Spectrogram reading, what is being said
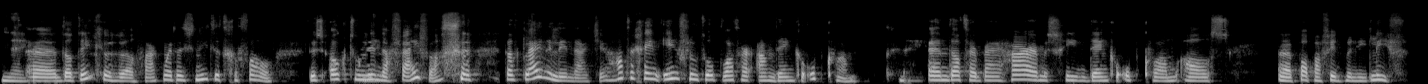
Nee. Eh, dat denken we wel vaak, maar dat is niet het geval. Dus ook toen Linda vijf was, dat kleine Lindaatje, had er geen invloed op wat er aan denken opkwam. nee. En dat er bij haar misschien denken opkwam als eh, papa vindt me niet lief.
